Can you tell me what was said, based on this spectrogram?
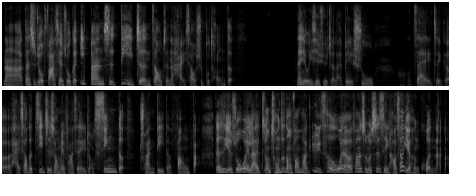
那但是就发现说，跟一般是地震造成的海啸是不同的。那有一些学者来背书。在这个海啸的机制上面发现了一种新的传递的方法，但是也说未来从从这种方法预测未来会发生什么事情，好像也很困难啊，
